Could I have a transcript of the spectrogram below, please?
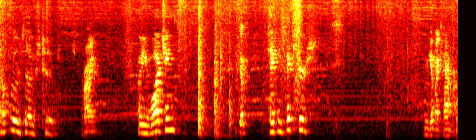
Don't lose those two. Right. Are you watching? Yep. Taking pictures? Let me get my camera.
